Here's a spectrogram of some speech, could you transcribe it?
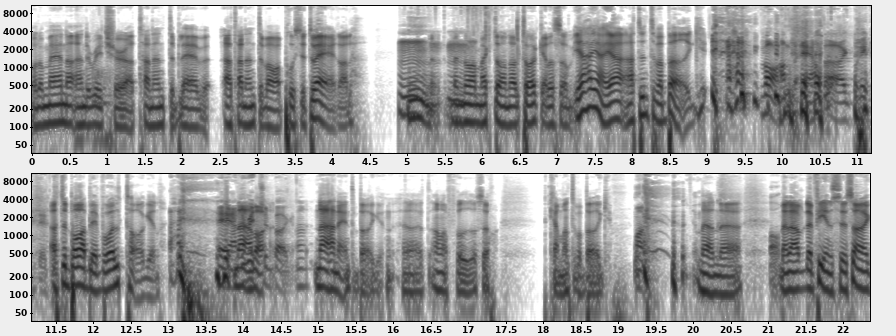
Och då menar Andy Richer att han inte blev, att han inte var prostituerad. Mm. Men, men Norm MacDonald tolkade det som, ja, ja, ja, att du inte var bög. Var han är han bög på riktigt? att du bara blev våldtagen. Är han Nej, han var- Richard bög? Ja. Nej, han är inte bög. Han har fru och så. Kan man inte vara bög. Men, eh, Ja. men eh, det finns ju sådana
